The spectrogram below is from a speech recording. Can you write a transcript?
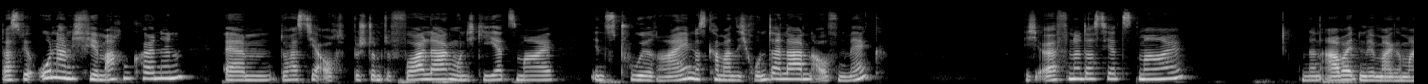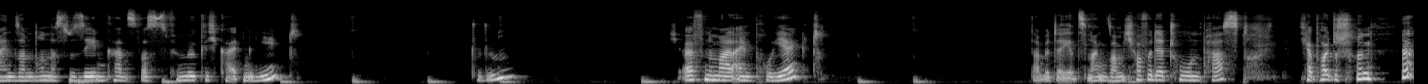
dass wir unheimlich viel machen können. Ähm, du hast ja auch bestimmte Vorlagen und ich gehe jetzt mal ins Tool rein. Das kann man sich runterladen auf den Mac. Ich öffne das jetzt mal und dann arbeiten wir mal gemeinsam drin, dass du sehen kannst, was es für Möglichkeiten gibt. Tudum. Ich öffne mal ein Projekt. Da wird er jetzt langsam. Ich hoffe, der Ton passt. Ich habe heute schon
